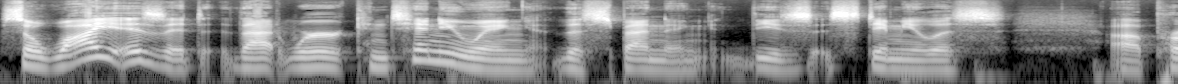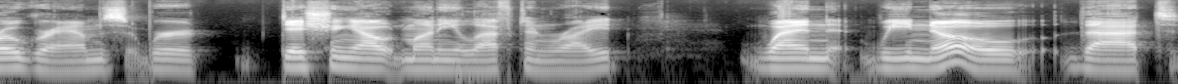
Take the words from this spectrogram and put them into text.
So, why is it that we're continuing the spending, these stimulus uh, programs? We're dishing out money left and right when we know that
